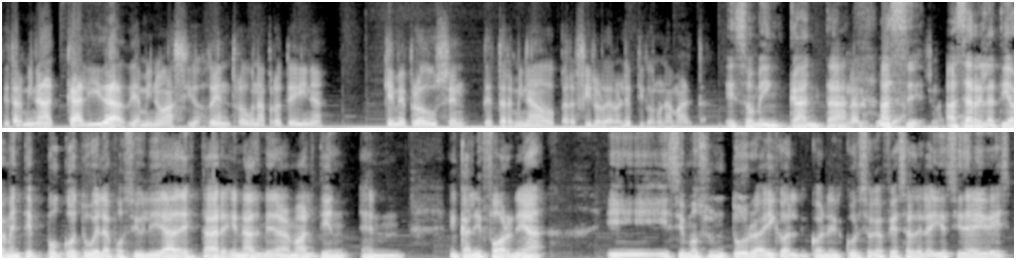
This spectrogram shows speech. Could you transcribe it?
determinada calidad de aminoácidos dentro de una proteína que me producen determinado perfil organoléptico en una malta. Eso me encanta. hace, hace relativamente poco tuve la posibilidad de estar en Admiral Martin en, California y hicimos un tour ahí con, el curso que fui a hacer de la UC Davis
